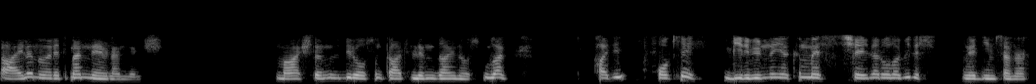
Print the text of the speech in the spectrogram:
Ailem öğretmenle evlen demiş. Maaşlarınız bir olsun, tatilleriniz aynı olsun. Ulan hadi okey birbirine yakın mes şeyler olabilir. Ne diyeyim sana.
